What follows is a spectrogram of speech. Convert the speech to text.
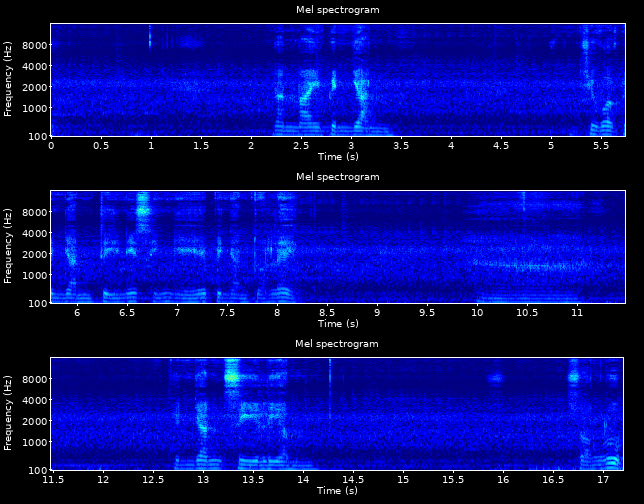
2510 ด้านในเป็นยัน ชื่อว่าเป็นยันตีนิสิงเหเป็นยันตัวเลข เป็นยันสี่เหลี่ยมสองรูป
